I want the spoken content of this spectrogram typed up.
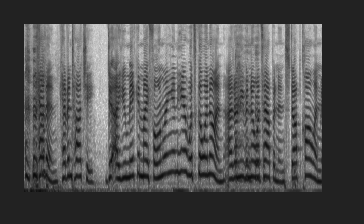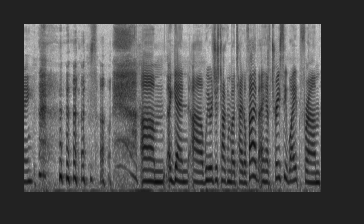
Kevin, Kevin Tachi. Do, are you making my phone ring in here? What's going on? I don't even know what's happening. Stop calling me. so, um, again, uh, we were just talking about Title V. I have Tracy White from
